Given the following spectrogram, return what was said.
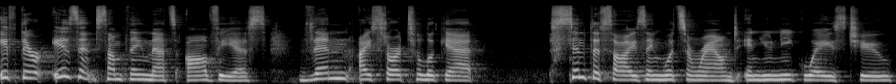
if there isn't something that's obvious, then I start to look at synthesizing what's around in unique ways to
